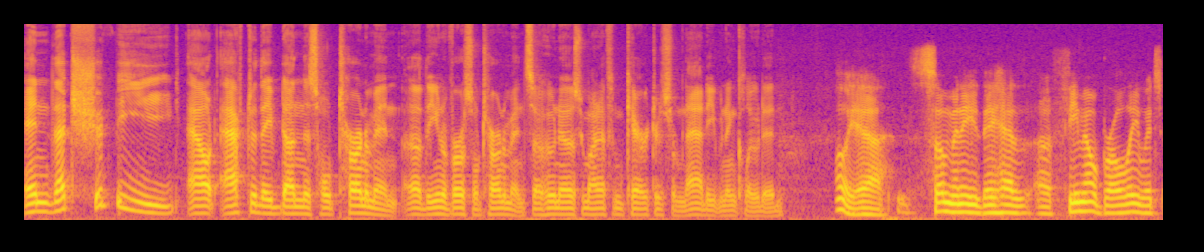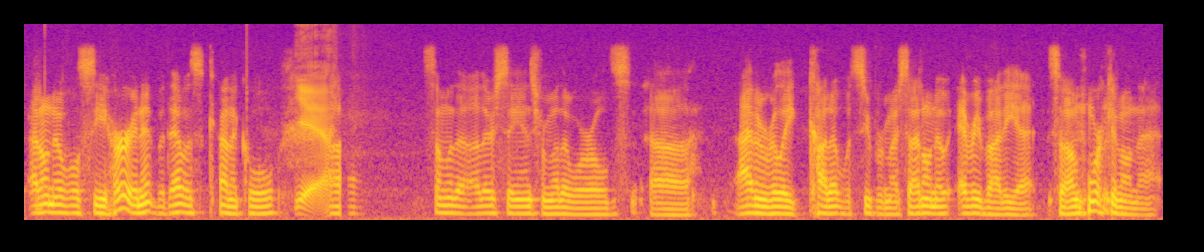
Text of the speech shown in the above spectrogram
And that should be out after they've done this whole tournament, uh, the Universal tournament. So who knows? We might have some characters from that even included. Oh yeah, so many. They had a female Broly, which I don't know if we'll see her in it, but that was kind of cool. Yeah. Some of the other Saiyans from other worlds. Uh, I haven't really caught up with super much, so I don't know everybody yet. So I'm working on that.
